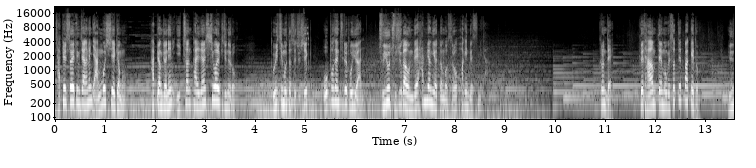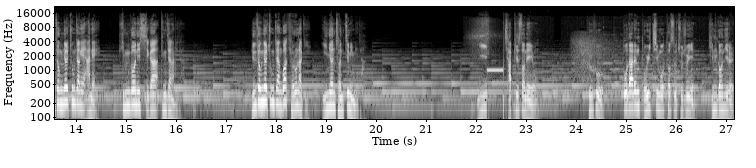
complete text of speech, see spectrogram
자필서에 등장하는 양모 씨의 경우 합병 전인 2008년 10월 기준으로 도이치모터스 주식 5%를 보유한 주요 주주 가운데 한 명이었던 것으로 확인됐습니다. 그런데 그 다음 대목에서 뜻밖에도 윤석열 총장의 아내 김건희 씨가 등장합니다. 윤석열 총장과 결혼하기 2년 전쯤입니다. 이 자필서 내용. 그 후 또 다른 도이치모터스 주주인 김건희를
